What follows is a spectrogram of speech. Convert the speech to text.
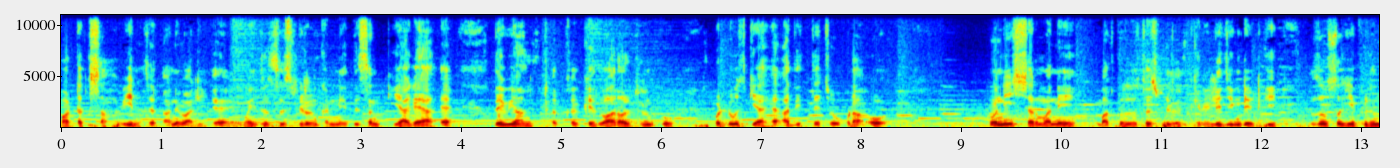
पाठक साहबी नज़र आने वाली है। वहीं दोस्तों इस फ़िल्म का निर्देशन किया गया है। दिव्यांग ठक्कर के द्वारा और फ़िल्म को प्रोड्यूस किया है आदित्य चोपड़ा और मनीष शर्मा ने। बात करो दोस्तों, इस फ़िल्म की रिलीजिंग डेट की तो दोस्तों, ये फ़िल्म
